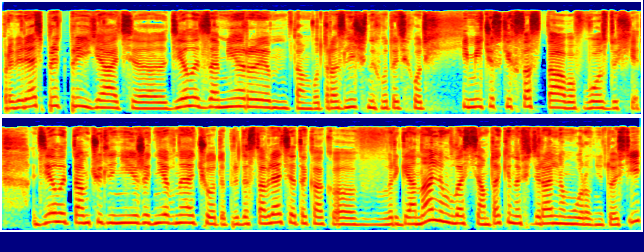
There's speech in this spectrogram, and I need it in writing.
проверять предприятия, делать замеры там вот различных вот этих вот химических составов в воздухе, делать там чуть ли не ежедневные отчеты, предоставлять это как э, в региональным властям, так и на федеральном уровне. То есть и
